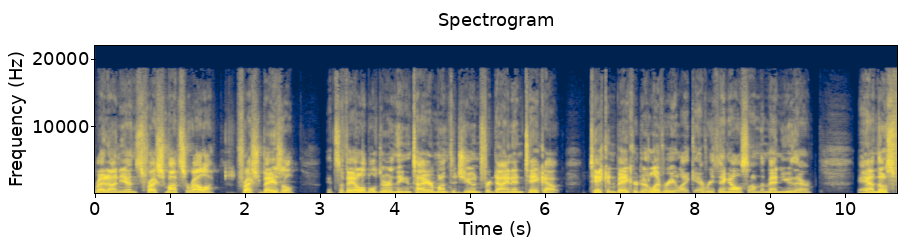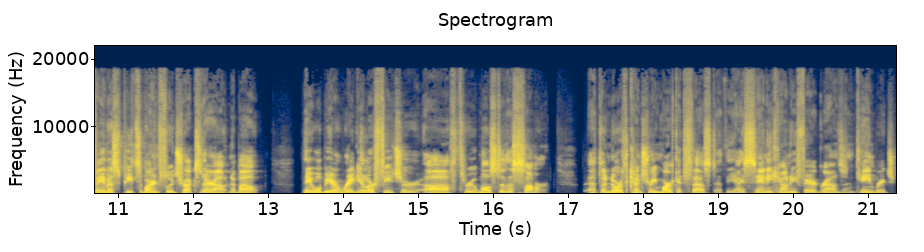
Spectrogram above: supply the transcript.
red onions, fresh mozzarella, fresh basil. It's available during the entire month of June for dine in takeout, take and bake or delivery, like everything else on the menu there. And those famous Pizza Barn food trucks that are out and about, they will be a regular feature uh, through most of the summer at the North Country Market Fest at the Isanti County Fairgrounds in Cambridge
